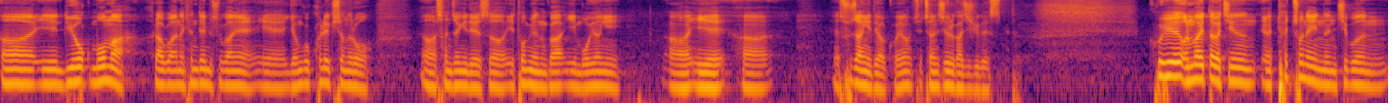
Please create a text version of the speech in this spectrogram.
어, 이 뉴욕 모마라고 하는 현대미술관의 예, 영국 컬렉션으로 어, 선정이 돼서 이 도면과 이 모형이 어, 이 어, 수장이 되었고요. 전시를 가지기도 했습니다. 그 위에 얼마 있다가 지은 예, 퇴촌에 있는 집은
